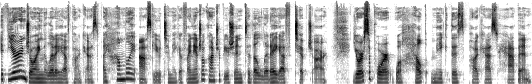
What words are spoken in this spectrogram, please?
If you're enjoying the Lit AF podcast, I humbly ask you to make a financial contribution to the Lit AF tip jar. Your support will help make this podcast happen.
